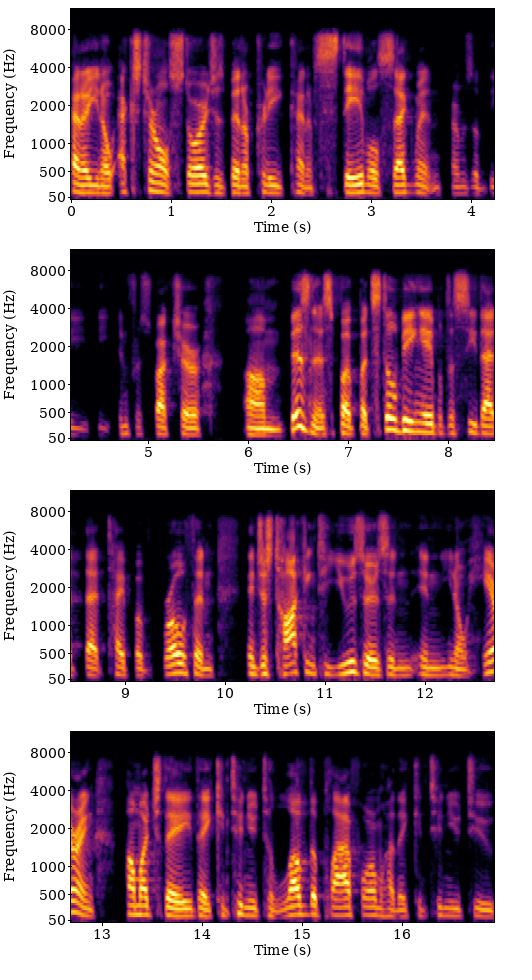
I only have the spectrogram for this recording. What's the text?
kind of you know, external storage has been a pretty kind of stable segment in terms of the the infrastructure um, business, but but still being able to see that that type of growth and and just talking to users and and you know hearing how much they they continue to love the platform, how they continue to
